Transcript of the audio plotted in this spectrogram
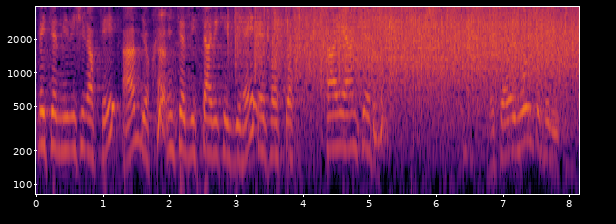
mettermi vicino a te Fabio, intervistare chi viene, posso fare anche... Ne sarei molto felice.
